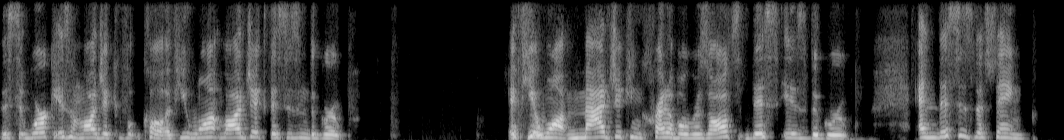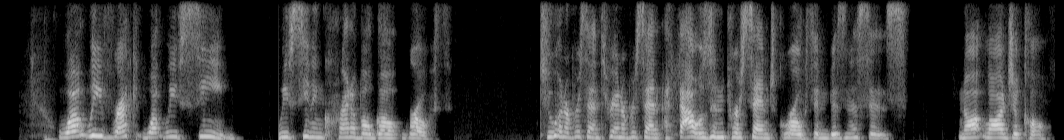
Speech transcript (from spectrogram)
This work isn't logical. If you want logic, this isn't the group. If you want magic, incredible results, this is the group. And this is the thing. What we've rec- what we've seen, we've seen incredible go- growth. 200%, 300%, 1000% growth in businesses. Not logical.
